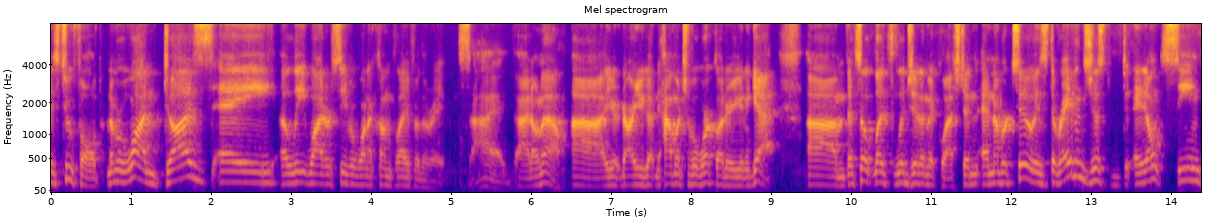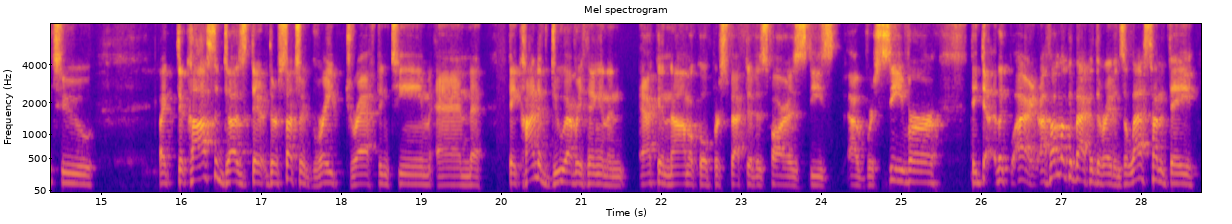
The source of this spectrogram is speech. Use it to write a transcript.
is twofold. Number one, does a elite wide receiver want to come play for the Ravens? I I don't know. Uh, are you getting how much of a workload are you going to get? Um, that's a that's legitimate question. And number two is the Ravens just they don't seem to like DeCosta does. They're they're such a great drafting team and they kind of do everything in an economical perspective as far as these uh, receiver. They do, like all right. If I'm looking back at the Ravens, the last time that they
